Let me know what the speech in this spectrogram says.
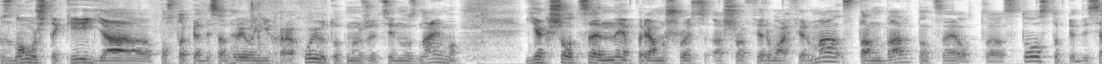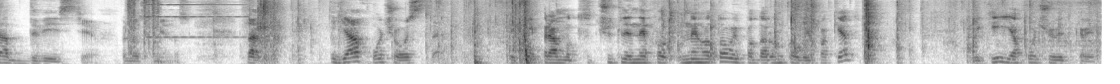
Знову ж таки, я по 150 гривень їх рахую, тут ми вже ціну знаємо. Якщо це не прям щось, а що фірма-фірма, стандартно це от 100, 150, 200, плюс-мінус. Так, я хочу ось це. Такий прям от чуть ли не, по- не готовий подарунковий пакет, який я хочу відкрити.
